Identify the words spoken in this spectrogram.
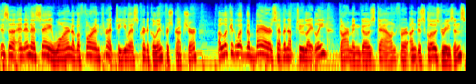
CISA and NSA warn of a foreign threat to U.S. critical infrastructure. A look at what the Bears have been up to lately. Garmin goes down for undisclosed reasons.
